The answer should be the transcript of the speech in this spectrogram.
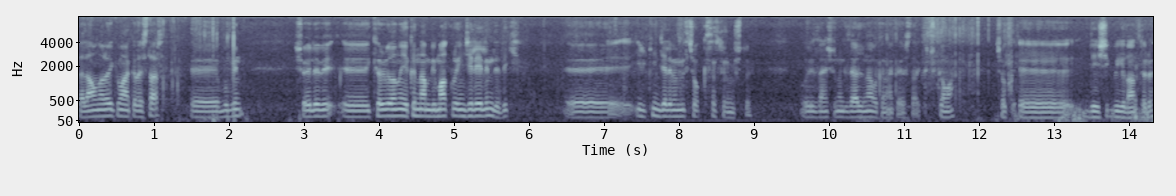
Selamünaleyküm arkadaşlar. Ee, bugün şöyle bir e, kör yılanı yakından bir makro inceleyelim dedik. Ee, ilk incelememiz çok kısa sürmüştü. O yüzden şunun güzelliğine bakın arkadaşlar. Küçük ama çok e, değişik bir yılan türü.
